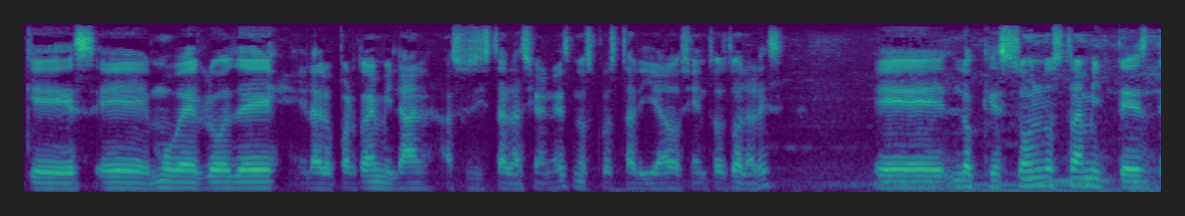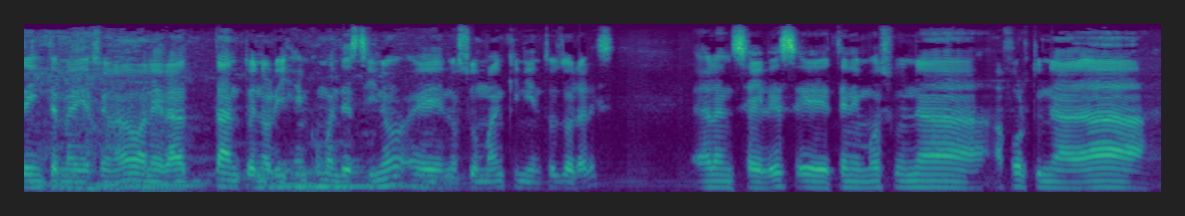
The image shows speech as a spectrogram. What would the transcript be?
que es eh, moverlo del aeropuerto de Milán a sus instalaciones, nos costaría 200 dólares. Eh, lo que son los trámites de intermediación aduanera, tanto en origen como en destino, eh, nos suman 500 dólares. Aranceles, eh, tenemos una afortunada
